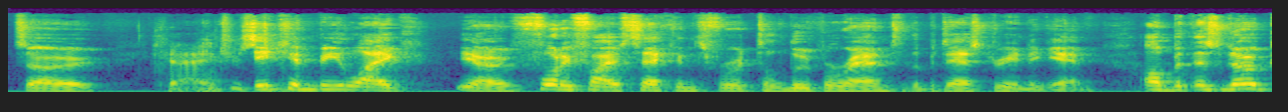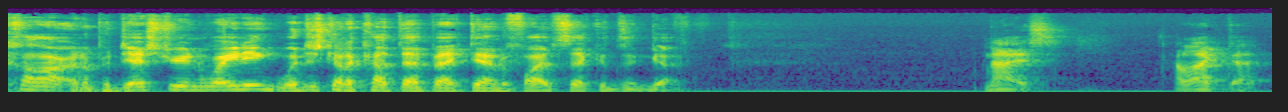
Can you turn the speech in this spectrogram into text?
So Okay. Interesting. it can be like, you know, 45 seconds for it to loop around to the pedestrian again. Oh, but there's no car and a pedestrian waiting. We're just going to cut that back down to five seconds and go. Nice. I like that.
